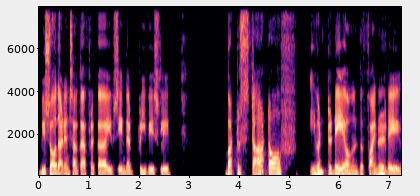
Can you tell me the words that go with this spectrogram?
We saw that in South Africa. You've seen that previously. But to start off, even today on the final day,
